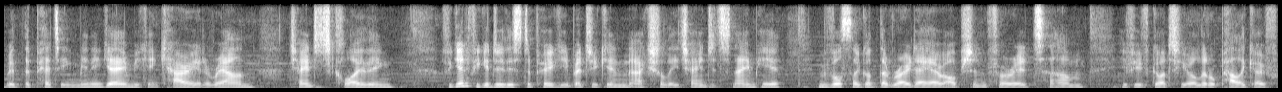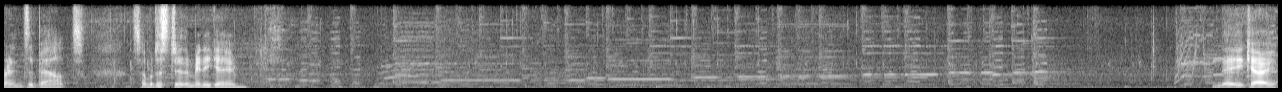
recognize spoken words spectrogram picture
with the petting mini game. You can carry it around, change its clothing. Forget if you could do this to Poogie, but you can actually change its name here. We've also got the Rodeo option for it um, if you've got your little Palico friends about. So we'll just do the mini game. There you go.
